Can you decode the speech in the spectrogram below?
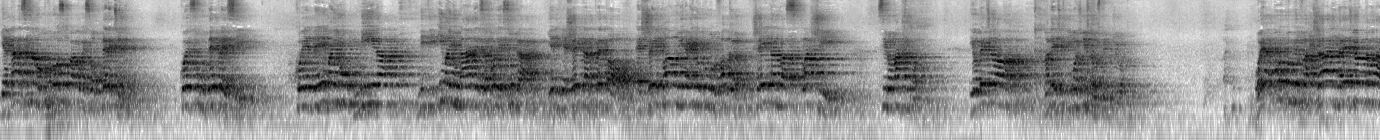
Jer danas imamo puno osoba koje su opterećene, koje su u depresiji, koje nemaju mira, niti imaju nade za bolje sutra, jer ih je šeitan prepao. E šeitanu je edukumul fakr, šeitan vas plaši siromaštvo. I obećava vam, ma nećeš ti moći ništa uspjeti u životu. Oja kurukom il fahša i naređe vam da ona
